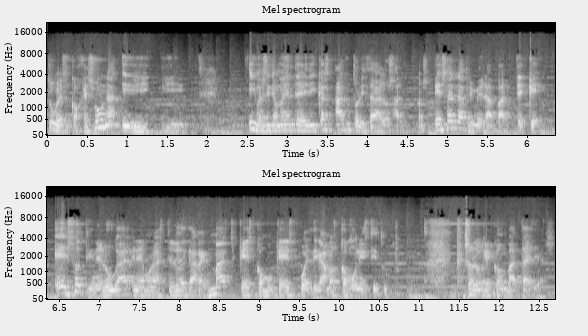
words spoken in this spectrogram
Tú escoges una y, y, y básicamente te dedicas a tutorizar a los alumnos. Esa es la primera parte, que eso tiene lugar en el monasterio de Garrett March, que es como que es, pues digamos, como un instituto. Solo que con batallas.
